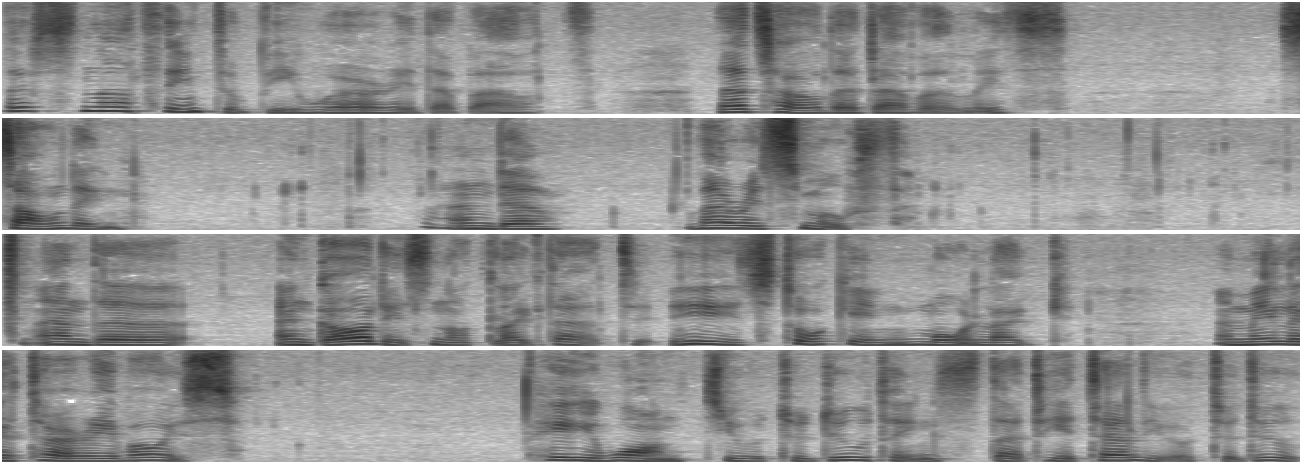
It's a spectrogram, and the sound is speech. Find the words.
there's nothing to be worried about. That's how the devil is sounding and uh, very smooth. And uh, and God is not like that. He's talking more like a military voice. He wants you to do things that he tell you to do.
